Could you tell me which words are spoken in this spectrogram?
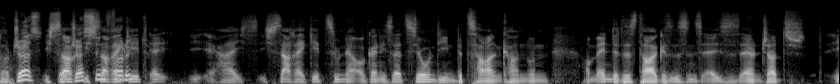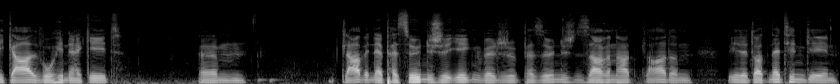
Dodgers. Ich sag, Dodgers ich sag, er verrückt. geht, er, ja, ich, ich sag, er geht zu einer Organisation, die ihn bezahlen kann. Und am Ende des Tages ist es, ist es Aaron Judge egal, wohin er geht. Ähm, klar, wenn er persönliche, irgendwelche persönlichen Sachen hat, klar, dann wird er dort nicht hingehen.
